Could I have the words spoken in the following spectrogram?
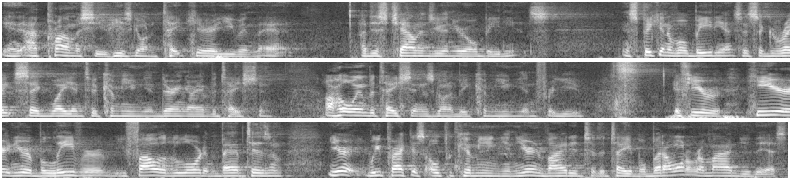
And I promise you, he's going to take care of you in that. I just challenge you in your obedience. And speaking of obedience, it's a great segue into communion during our invitation. Our whole invitation is going to be communion for you. If you're here and you're a believer, you follow the Lord in baptism, we practice open communion. You're invited to the table. But I want to remind you this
